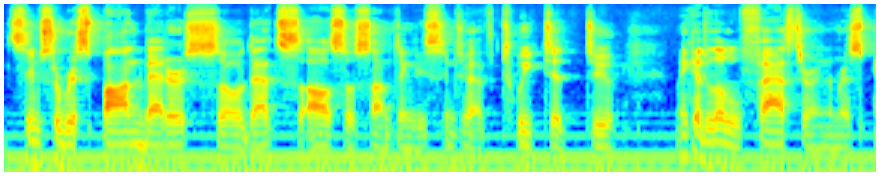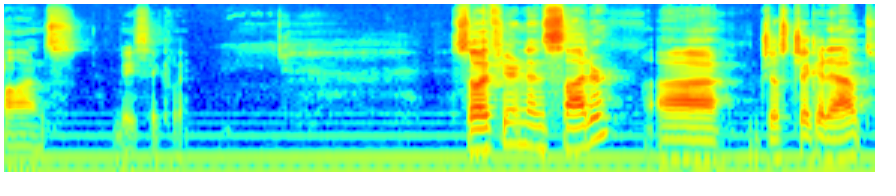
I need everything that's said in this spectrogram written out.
Seems to respond better so that's also something they seem to have tweaked it to make it a little faster in response basically. So if you're an insider uh, just check it out.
